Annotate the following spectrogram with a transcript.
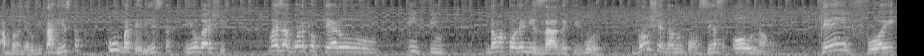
a banda era o guitarrista, o baterista e o baixista. Mas agora que eu quero, enfim, dar uma polemizada aqui, Guto. vamos chegar num consenso ou não. Quem foi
